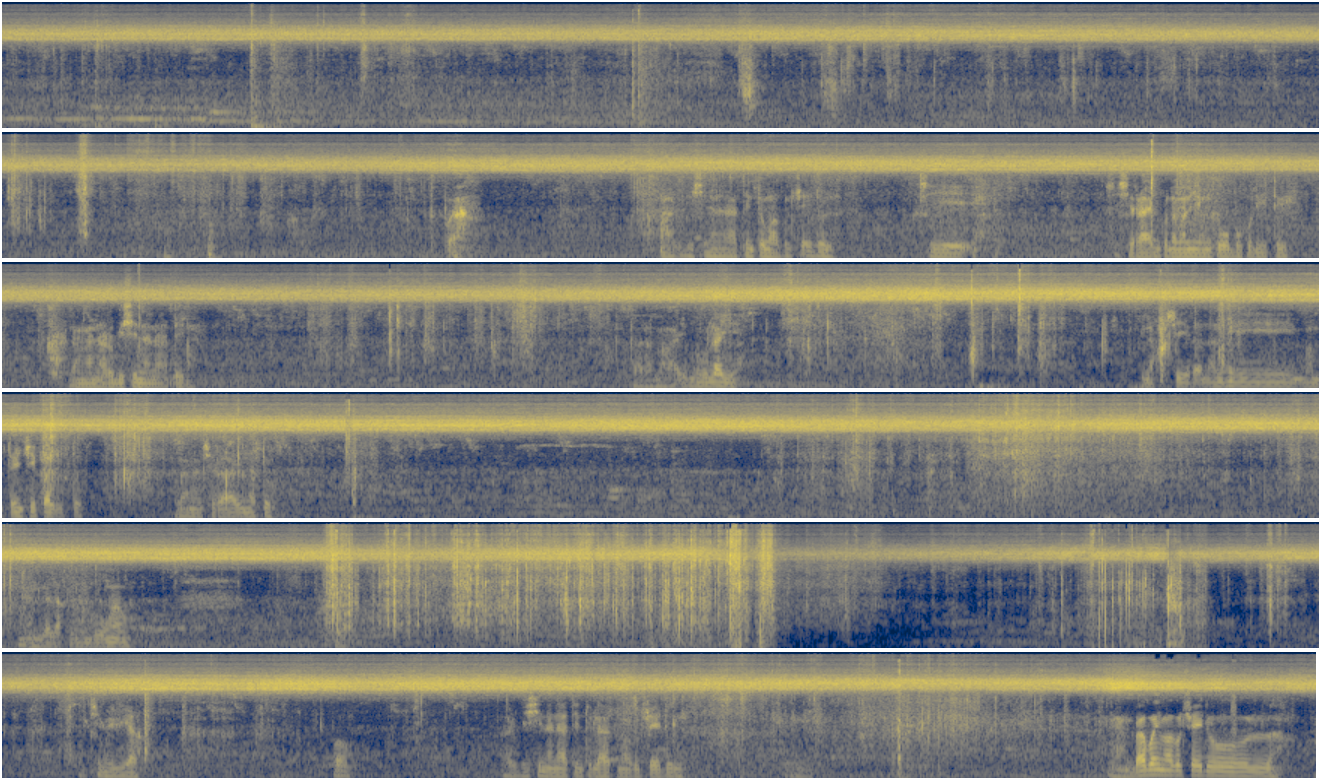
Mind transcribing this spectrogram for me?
Pa. Harvestin na natin mga sa idol. Kasi sisirain ko naman yung kubo ko dito eh. Kailangan harvestin na natin. Para mga imulay. Pinapasira na ni Ma'am Principal ito. Kailangan sirain na to. Ang lalaki ng bunga oh. Similia. Oh. Harvestin na natin to lahat mga good idol. Okay. Bye bye mga good idol.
